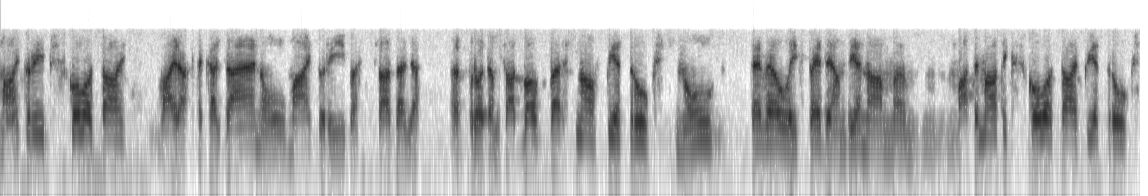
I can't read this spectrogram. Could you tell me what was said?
mājturības skolotāji, vairāk tā kā zēnu mājturības sadaļa. Uh, protams, atbalsta personāls pietrūks, nu, te vēl līdz pēdējām dienām um, matemātikas skolotāji pietrūks.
